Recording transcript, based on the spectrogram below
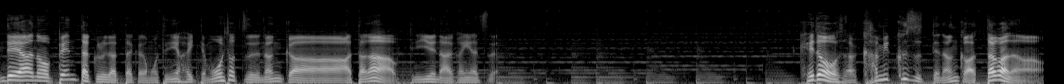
で、あの、ペンタクルだったかも手に入って、もう一つなんかあったな。手に入れなあかんやつ。けどさ、紙くずってなんかあったかな？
